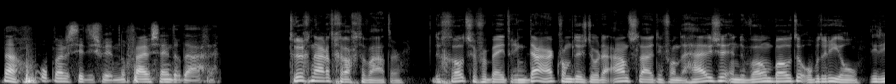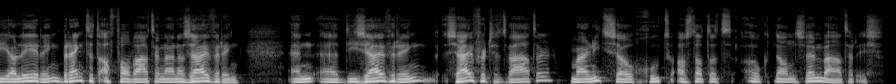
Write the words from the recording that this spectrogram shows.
nou, op naar de City Swim, nog 75 dagen. Terug naar het grachtenwater. De grootste verbetering daar kwam dus door de aansluiting van de huizen en de woonboten op het riool. Die riolering brengt het afvalwater naar een zuivering. En uh, die zuivering zuivert het water, maar niet zo goed als dat het ook dan zwemwater is.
